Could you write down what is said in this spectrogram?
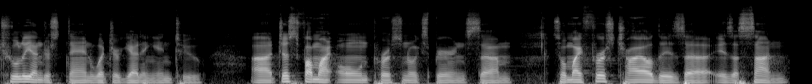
truly understand what you're getting into. Uh, just from my own personal experience, um, so my first child is a, is a son,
